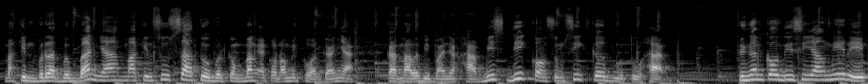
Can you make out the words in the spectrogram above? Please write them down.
Makin berat bebannya, makin susah tuh berkembang ekonomi keluarganya karena lebih banyak habis dikonsumsi kebutuhan. Dengan kondisi yang mirip,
